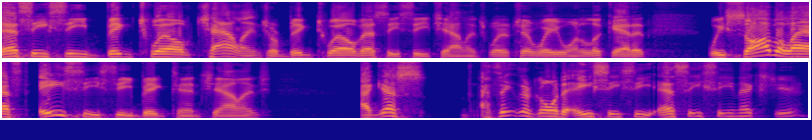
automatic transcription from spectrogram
SEC Big 12 challenge or Big 12 SEC challenge, whichever way you want to look at it. We saw the last ACC Big 10 challenge. I guess, I think they're going to ACC SEC next year.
